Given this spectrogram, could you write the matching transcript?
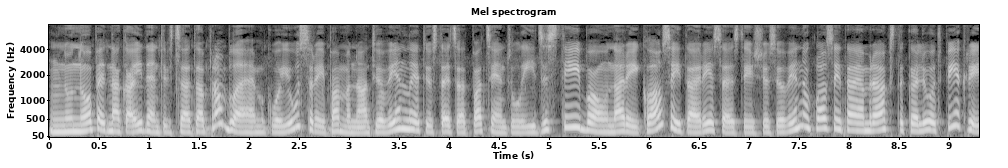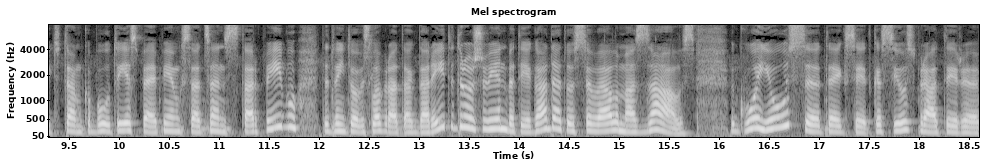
nu, nopietnākā identificētā problēma, ko jūs arī pamanāt. Jo viena lieta, jūs teicāt, pacientu līdzestība, un arī klausītāji ir iesaistījušies. Jo viena no klausītājām raksta, ka ļoti piekrītu tam, ka būtu iespēja piemaksāt cenas starpību, tad viņi to vislabprātāk darītu droši vien, bet iegādātos sev vēlamās zāles. Ko jūs eh, teiksiet, kas jūsuprāt ir eh,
